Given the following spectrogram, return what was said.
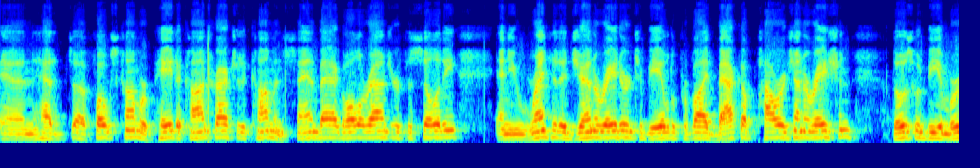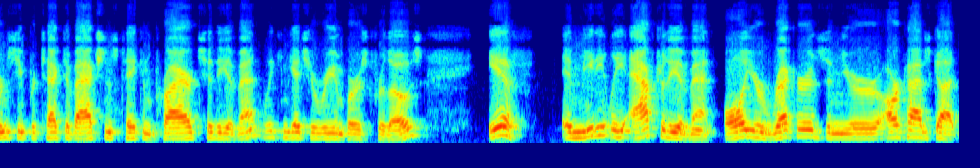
and had uh, folks come or paid a contractor to come and sandbag all around your facility and you rented a generator to be able to provide backup power generation, those would be emergency protective actions taken prior to the event. We can get you reimbursed for those. If immediately after the event, all your records and your archives got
